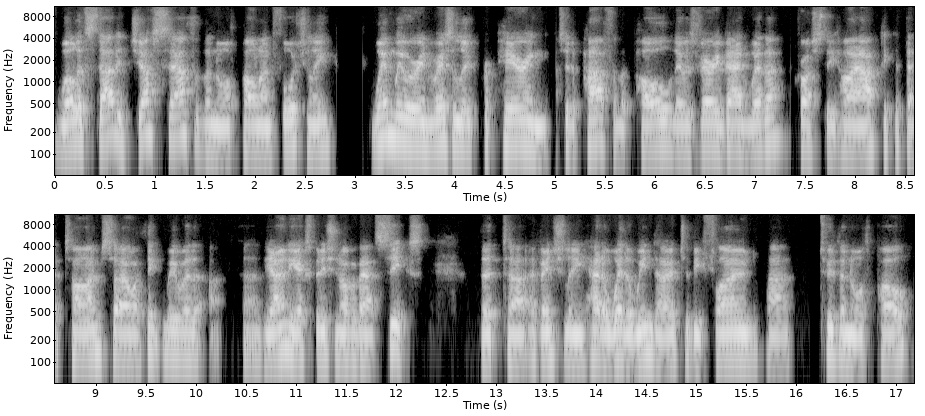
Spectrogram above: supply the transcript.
Well, it started just south of the North Pole, unfortunately. When we were in Resolute preparing to depart for the pole, there was very bad weather across the high Arctic at that time. So I think we were uh, the only expedition of about six that uh, eventually had a weather window to be flown uh, to the North Pole.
